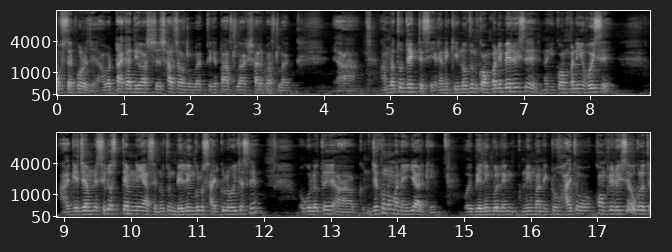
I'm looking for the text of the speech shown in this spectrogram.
অবস্থায় পড়ে যায়। আবার টাকা দিয়ে আসছে, সাড়ে চার লাখ থেকে পাঁচ লাখ, সাড়ে পাঁচ লাখ। আমরা তো দেখতেছি, এখানে কি নতুন কোম্পানি বের হয়েছে নাকি কোম্পানি হয়েছে আগে যেমনি ছিল, তেমনি আছে। নতুন বিল্ডিংগুলো, সাইটগুলো হইতেছে, ওগুলোতে যে কোনো মানে ইয়ে আর কি ওই বিল্ডিং বিল্ডিং নির্মাণ একটু হয়তো কমপ্লিট হয়েছে ওগুলোতে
